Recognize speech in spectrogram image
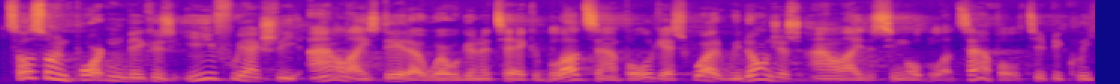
It's also important because if we actually analyze data where we're going to take a blood sample, guess what? We don't just analyze a single blood sample. Typically,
